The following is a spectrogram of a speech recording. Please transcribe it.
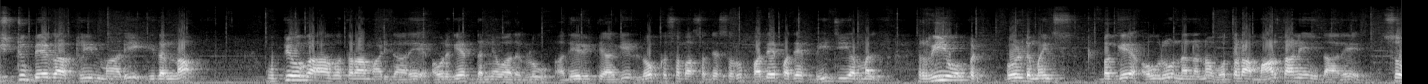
ಇಷ್ಟು ಬೇಗ ಕ್ಲೀನ್ ಮಾಡಿ ಇದನ್ನು ಉಪಯೋಗ ಆಗೋ ಥರ ಮಾಡಿದ್ದಾರೆ. ಅವರಿಗೆ ಧನ್ಯವಾದಗಳು. ಅದೇ ರೀತಿಯಾಗಿ ಲೋಕಸಭಾ ಸದಸ್ಯರು ಪದೇ ಪದೇ B G M L reopen gold mines ಬಗ್ಗೆ ಅವರು ನನ್ನನ್ನು ಒತ್ತಡ ಮಾಡ್ತಾನೇ ಇದ್ದಾರೆ. So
